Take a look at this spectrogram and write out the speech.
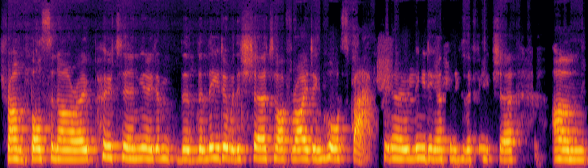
Trump, Bolsonaro, Putin, you know, the, the leader with his shirt off, riding horseback, you know, leading us into the future, um,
